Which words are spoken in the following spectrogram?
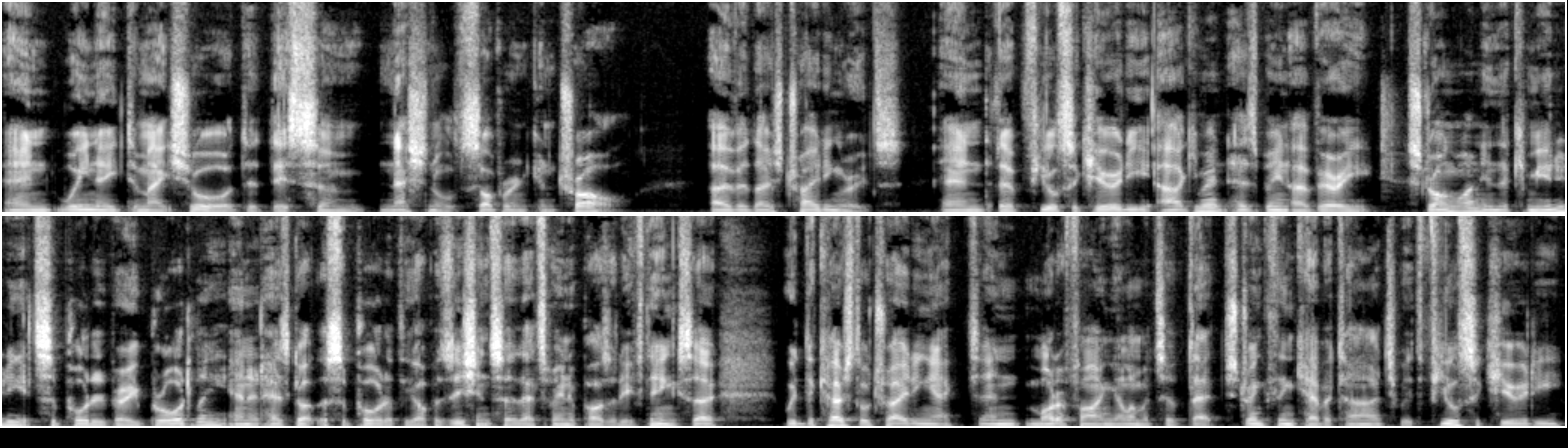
And we need to make sure that there's some national sovereign control over those trading routes. And the fuel security argument has been a very strong one in the community. It's supported very broadly and it has got the support of the opposition. So that's been a positive thing. So with the Coastal Trading Act and modifying elements of that, strengthening cabotage with fuel security,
